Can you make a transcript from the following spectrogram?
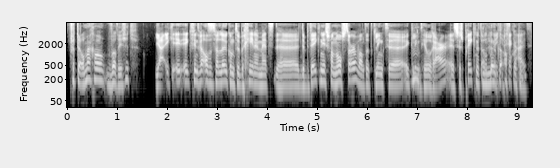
Vertel maar gewoon, wat is het? Ja, ik, ik vind het wel altijd wel leuk om te beginnen met de, de betekenis van Noster. Want het klinkt, eh, het klinkt heel raar. Eh, Ze spreken het ook Een beetje gek uit.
